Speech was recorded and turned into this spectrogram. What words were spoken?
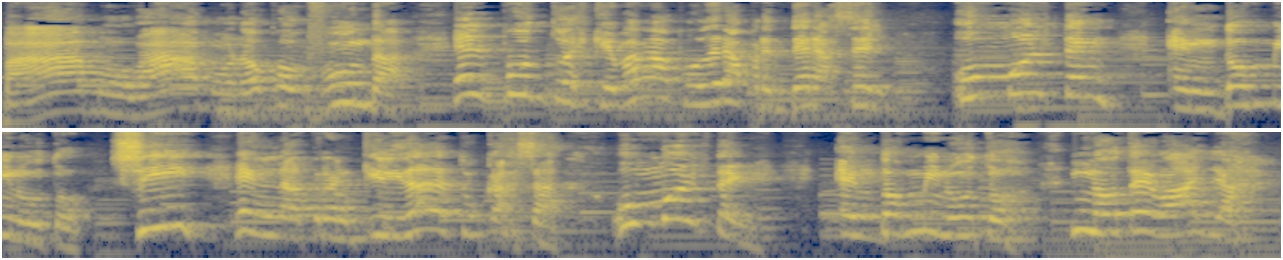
Vamos, vamos, no confunda. El punto es que van a poder aprender a hacer un molten en dos minutos. Sí, en la tranquilidad de tu casa. Un molten en dos minutos. No te vayas.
